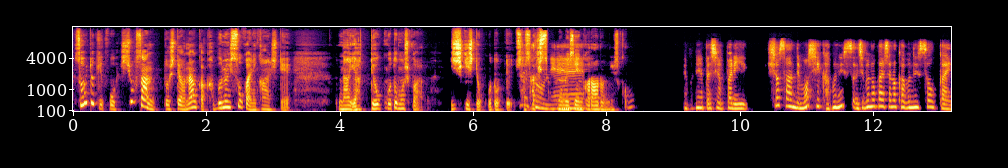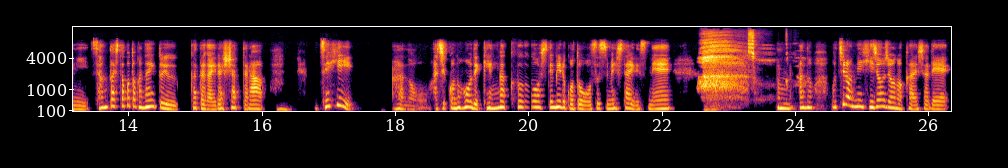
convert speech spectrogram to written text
そういう時、こう、秘書さんとしてはなんか株主総会に関して、な、やっておくこともしくは意識しておくことって、佐々木さんの目線からあるんですか？でもね、私やっぱり、秘書さんでもし株主総、自分の会社の株主総会に参加したことがないという方がいらっしゃったら、ぜひ、あの、端っこの方で見学をしてみることをお勧めしたいですね。ああ、そう。うん。あの、もちろんね、非上場の会社で、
